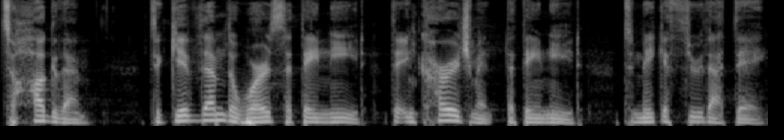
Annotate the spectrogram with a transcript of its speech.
to hug them, to give them the words that they need, the encouragement that they need to make it through that day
